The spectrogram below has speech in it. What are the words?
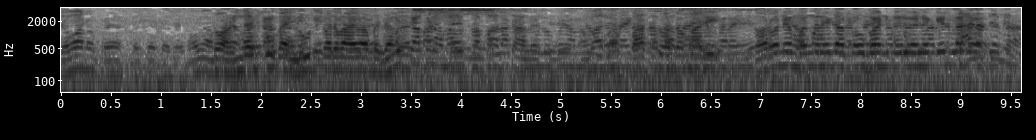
જવાનો પ્રયાસ કરતો હતો હવે તો અંદર શું કઈ લૂંટ કરવા આવ્યા બધા? પણ તપાસ ચાલે છે. અમારે તપાસ તો તમારી કરો ને મનરેગા કૌભાંડ કર્યું એને કેટલા ભાજપના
